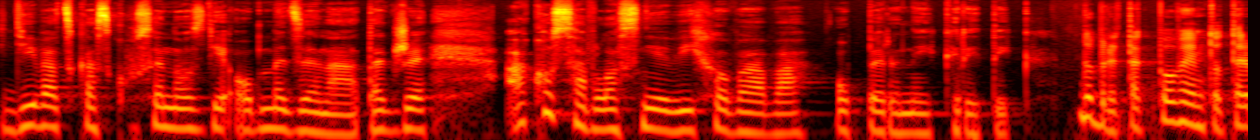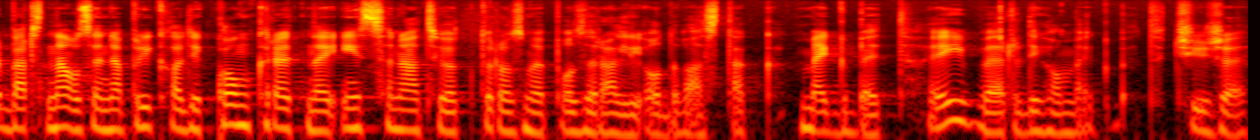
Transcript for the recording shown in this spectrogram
divácká skúsenosť je obmedzená. Takže ako sa vlastne vychováva operný kritik? Dobre, tak poviem to treba naozaj na príklade konkrétnej inscenácie, ktorú sme pozerali od vás, tak Macbeth, hej, Verdiho Macbeth. Čiže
